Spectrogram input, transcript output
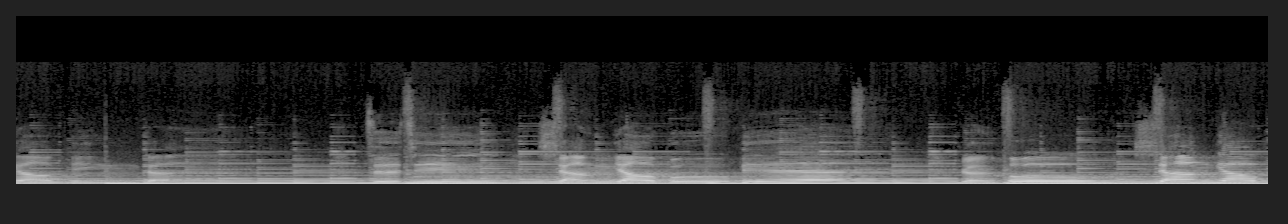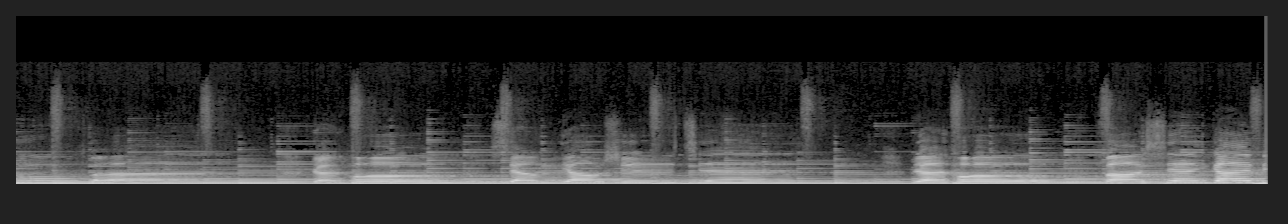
要平淡，自己。想要不变，然后想要不烦，然后想要时间，然后发现改变。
